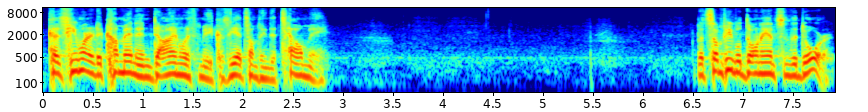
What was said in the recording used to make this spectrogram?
because he wanted to come in and dine with me because he had something to tell me. But some people don't answer the door.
